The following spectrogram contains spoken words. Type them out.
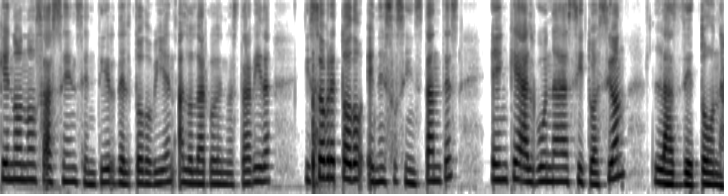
que no nos hacen sentir del todo bien a lo largo de nuestra vida y sobre todo en esos instantes en que alguna situación las detona.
